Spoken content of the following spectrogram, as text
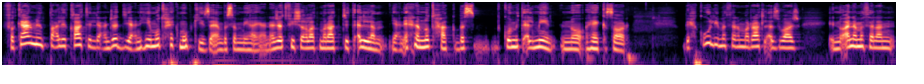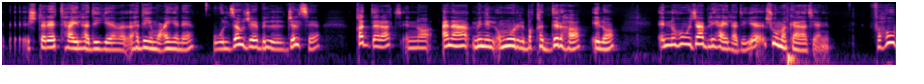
فكان من التعليقات اللي عن جد يعني هي مضحك مبكي زي ما بسميها يعني. عن جد في شغلات مرات بتتألم يعني إحنا بنضحك بس بكون متألمين إنه هيك صار. بيحكوا لي مثلا مرات الأزواج إنه أنا مثلا اشتريت هاي الهدية هدية معينة والزوجة بالجلسة قدرت إنه أنا من الأمور اللي بقدرها إله إنه هو جاب لي هاي الهدية شو ما كانت يعني. فهو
